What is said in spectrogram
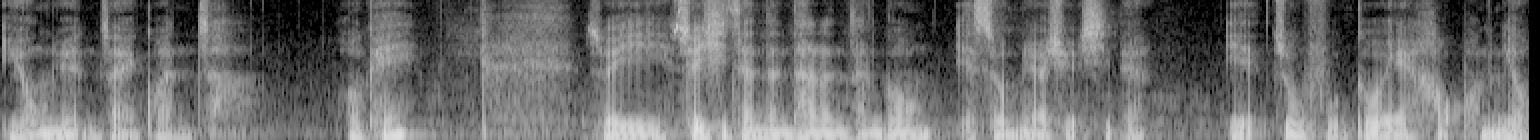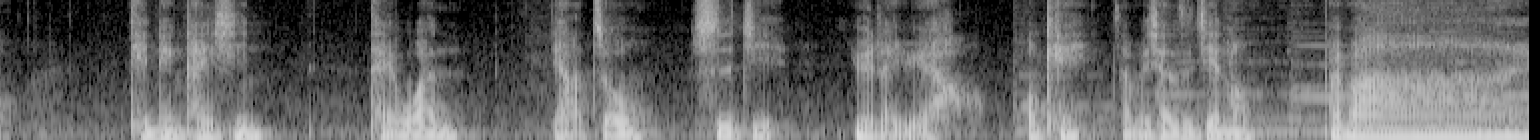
永远在观察。OK，所以水喜赞叹他人成功，也是我们要学习的。也祝福各位好朋友天天开心，台湾、亚洲、世界越来越好。OK，咱们下次见喽，拜拜。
